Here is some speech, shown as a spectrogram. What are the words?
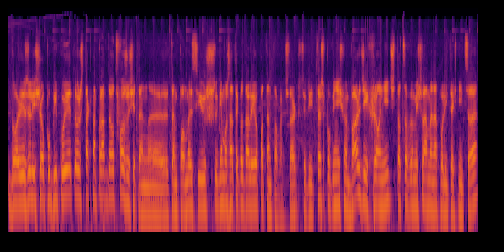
bo jeżeli się opublikuje, to już tak naprawdę otworzy się ten, e, ten pomysł i już nie można tego dalej opatentować, tak? Czyli też powinniśmy bardziej chronić to, co wymyślamy na Politechnice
